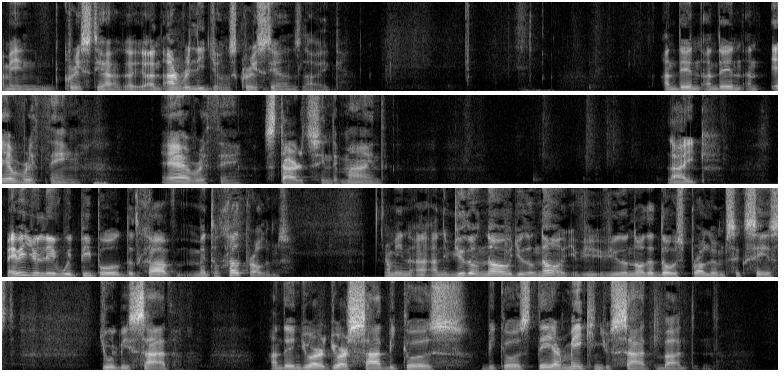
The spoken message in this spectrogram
I mean, Christians uh, and, and religions, Christians, like, and then and then and everything, everything starts in the mind. Like, maybe you live with people that have mental health problems. I mean, uh, and if you don't know, you don't know. If you if you don't know that those problems exist, you will be sad. And then you are you are sad because because they are making you sad but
